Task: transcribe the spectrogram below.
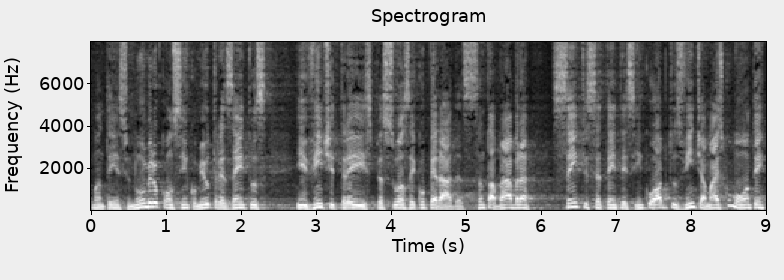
mantém esse número, com 5.323 pessoas recuperadas. Santa Bárbara, 175 óbitos, 20 a mais como ontem,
